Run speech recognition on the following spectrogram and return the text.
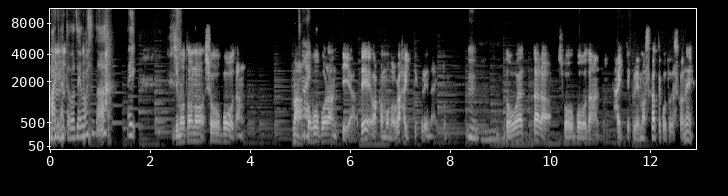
ありがとうございますな。はい。地元の消防団。まあ、はい。ほぼボランティアで若者が入ってくれないうん。とどうやったら消防団に入ってくれますかってことですかね。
